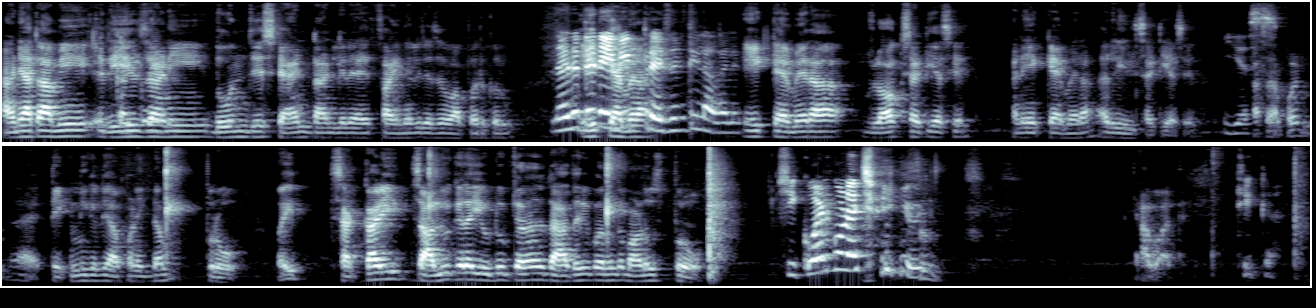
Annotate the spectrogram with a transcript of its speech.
आणि आता आम्ही रील्स करू. आणि दोन जे स्टँड आणलेले आहेत फायनली त्याचा वापर करू. नाही तर ते एक नेहमी camera- प्रेझेंटही लावायला एक कॅमेरा ब्लॉगसाठी असेल आणि एक कॅमेरा रील साठी असेल. येस असं आपण टेक्निकली आपण एकदम प्रो भाई सकाळी चालू केलं युट्यूब चॅनल रात्रीपर्यंत माणूस प्रो शिकवण कोणाची? ठीक आहे.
